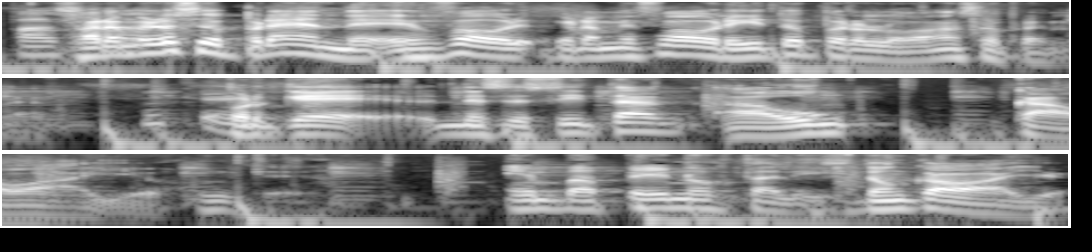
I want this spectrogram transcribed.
Pasa Para mí lo sorprende. Es para mí es favorito, pero lo van a sorprender. Porque necesitan a un caballo. Ok. Mbappé no está listo. Necesita un caballo.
